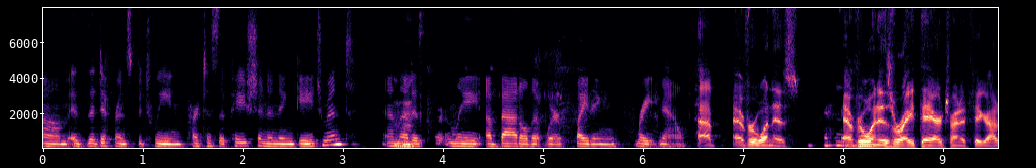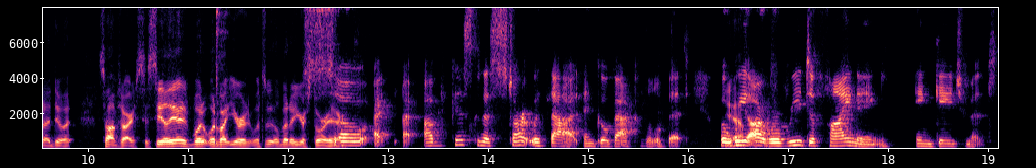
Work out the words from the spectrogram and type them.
um, is the difference between participation and engagement and mm-hmm. that is certainly a battle that we're fighting right now. Everyone is. Everyone is right there trying to figure out how to do it. So I'm sorry, Cecilia. What, what about your what's a little bit of your story? So I, am just going to start with that and go back a little bit. But yeah, we are we're redefining engagement.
